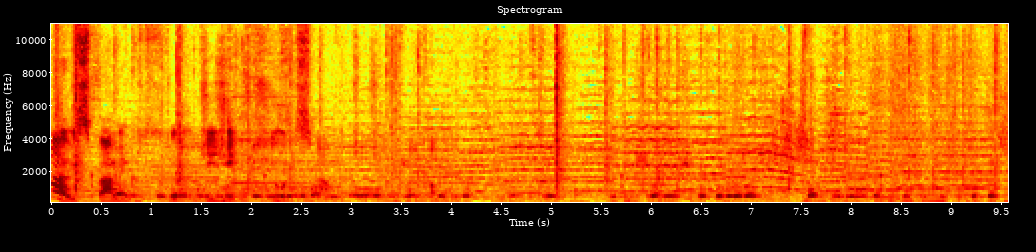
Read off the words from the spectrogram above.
Oh, he's spamming GG. You would spam GG.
